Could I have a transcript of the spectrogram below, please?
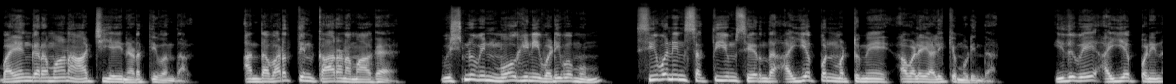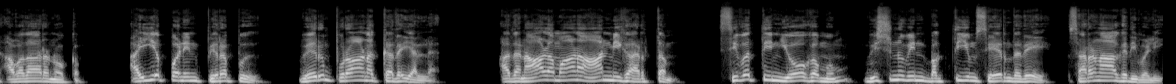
பயங்கரமான ஆட்சியை நடத்தி வந்தாள். அந்த வரத்தின் காரணமாக விஷ்ணுவின் மோகினி வடிவமும் சிவனின் சக்தியும் சேர்ந்த ஐயப்பன் மட்டுமே அவளை அழிக்க முடிந்தார். இதுவே ஐயப்பனின் அவதார நோக்கம். ஐயப்பனின் பிறப்பு வெறும் புராணக் கதை அல்ல. அதன் ஆழமான ஆன்மீக அர்த்தம் சிவத்தின் யோகமும் விஷ்ணுவின் பக்தியும் சேர்ந்ததே சரணாகதி வழி.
